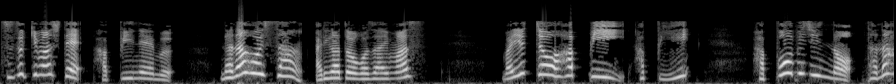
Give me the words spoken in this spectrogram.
続きまして、ハッピーネーム、七星さん、ありがとうございます。まゆっちょハッピー、ハッピー？八方美人の棚橋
